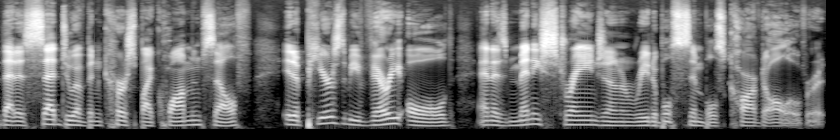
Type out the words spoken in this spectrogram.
that is said to have been cursed by Quam himself. It appears to be very old and has many strange and unreadable symbols carved all over it.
